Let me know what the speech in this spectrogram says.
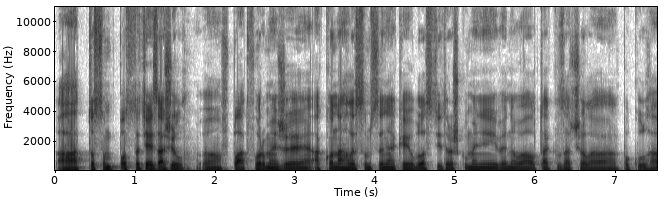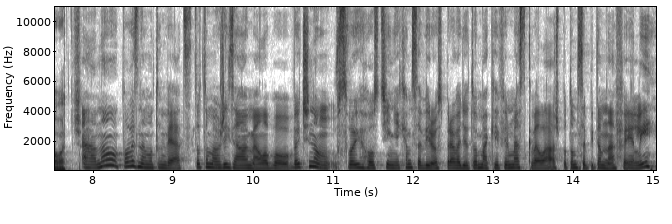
a to som v podstate aj zažil uh, v platforme, že ako náhle som sa nejakej oblasti trošku menej venoval, tak začala pokulhávať. Áno, povedz nám o tom viac. Toto ma vždy zaujíma, lebo väčšinou svojich hostí nechám sa vyrozprávať o tom, aké firma skvelá, až potom sa pýtam na faily.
